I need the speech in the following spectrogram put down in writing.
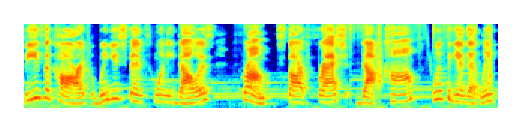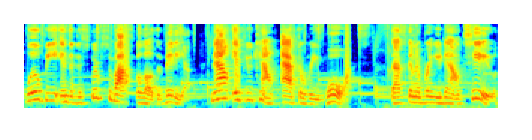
Visa card when you spend $20 from startfresh.com. Once again, that link will be in the description box below the video. Now, if you count after rewards, that's going to bring you down to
